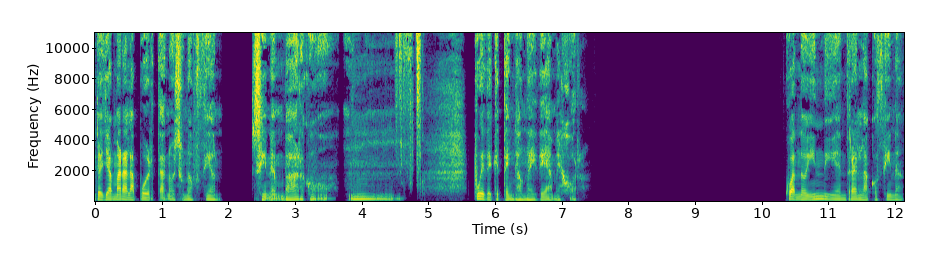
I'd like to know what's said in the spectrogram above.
Pero llamar a la puerta no es una opción. Sin embargo, mmm, puede que tenga una idea mejor. Cuando Indy entra en la cocina,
